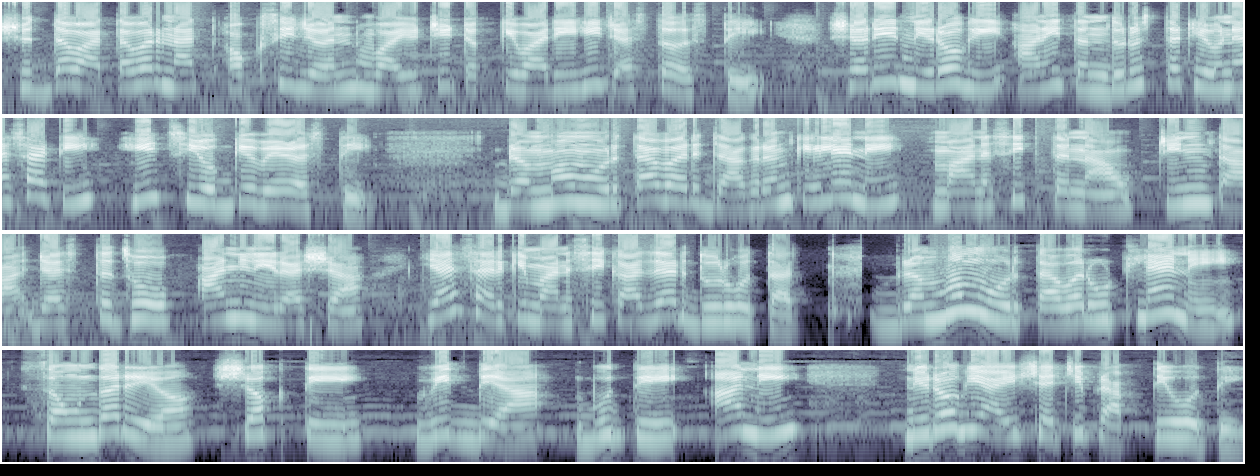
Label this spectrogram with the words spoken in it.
शुद्ध वातावरणात ऑक्सिजन वायूची टक्केवारीही जास्त असते. शरीर निरोगी आणि तंदुरुस्त ठेवण्यासाठी हीच योग्य वेळ असते. ब्रह्ममुहूर्तावर जागरण केल्याने मानसिक तणाव चिंता जास्त झोप आणि निराशा यासारखे मानसिक आजार दूर होतात. ब्रह्ममुहूर्तावर उठल्याने सौंदर्य शक्ती विद्या बुद्धी आणि निरोगी आयुष्याची प्राप्ती होते.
